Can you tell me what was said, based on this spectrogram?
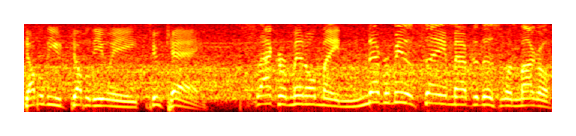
WWE2K. Sacramento may never be the same after this one, Mago.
